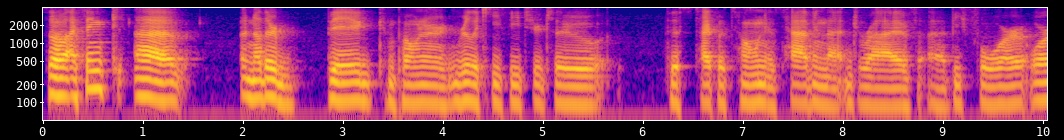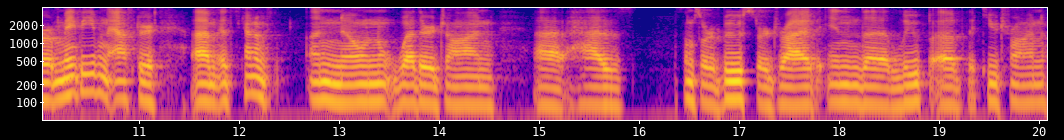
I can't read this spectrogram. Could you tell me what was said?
So I think uh, another big component, really key feature to this type of tone is having that drive uh, before or maybe even after. Um, it's kind of unknown whether John uh, has some sort of boost or drive in the loop of the Qtron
